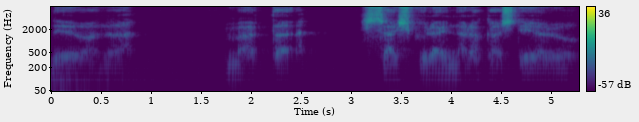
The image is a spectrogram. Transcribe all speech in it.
ではな。また久しくらいならかしてやろ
